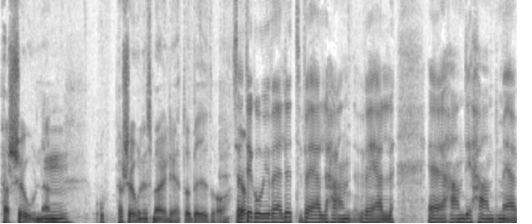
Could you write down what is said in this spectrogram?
personen mm. och personens möjlighet att bidra. Så att det går ju väldigt väl, hand, väl eh, hand i hand med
